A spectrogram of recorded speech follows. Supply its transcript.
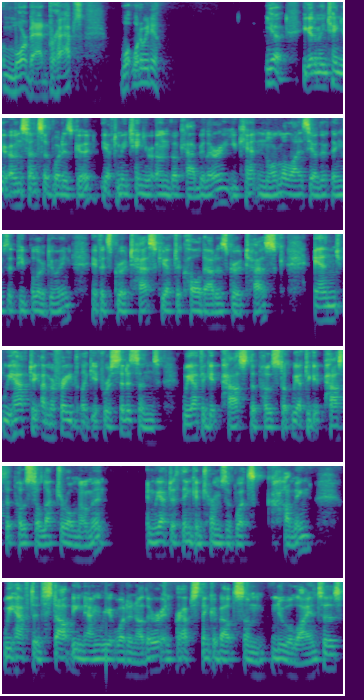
more bad perhaps. What, what do we do? Yeah, you got to maintain your own sense of what is good. You have to maintain your own vocabulary. You can't normalize the other things that people are doing. If it's grotesque, you have to call it out as grotesque. And we have to, I'm afraid, like if we're citizens, we have to get past the post, we have to get past the post electoral moment and we have to think in terms of what's coming. We have to stop being angry at one another and perhaps think about some new alliances.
